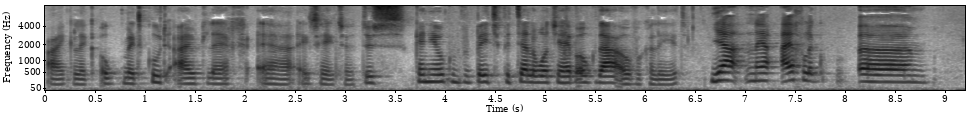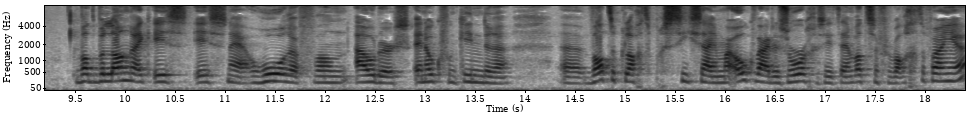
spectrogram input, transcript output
eigenlijk. Ook met goed uitleg, eh et cetera. Dus kan je ook een beetje vertellen wat je hebt ook daarover geleerd? Ja, nou ja, eigenlijk ehm, wat belangrijk is, is nou ja, horen van ouders en ook van kinderen eh, wat de klachten precies zijn, maar ook waar de zorgen zitten en wat ze verwachten van je.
